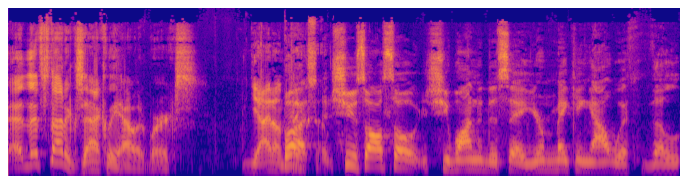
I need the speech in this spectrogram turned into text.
uh, that's not exactly how it works. Yeah, I don't But think so. she's also she wanted to say you're making out with the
